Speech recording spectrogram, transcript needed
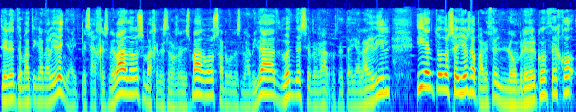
tienen temática navideña. Hay paisajes nevados, imágenes de los Reyes Magos, árboles de Navidad, duendes y regalos. Detalla la edil. Y en todos ellos aparece el nombre del concejo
